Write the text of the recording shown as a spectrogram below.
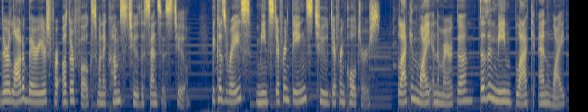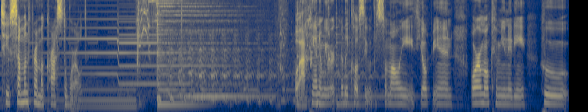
there are a lot of barriers for other folks when it comes to the census, too. Because race means different things to different cultures. Black and white in America doesn't mean black and white to someone from across the world. Well, at PANA, we work really closely with the Somali, Ethiopian, Oromo community who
